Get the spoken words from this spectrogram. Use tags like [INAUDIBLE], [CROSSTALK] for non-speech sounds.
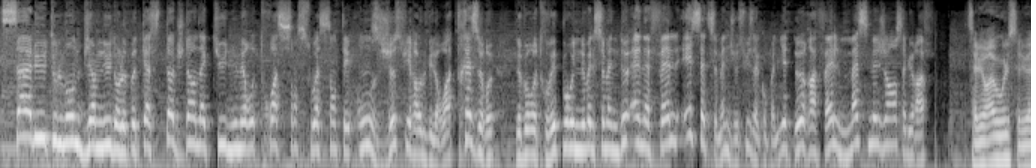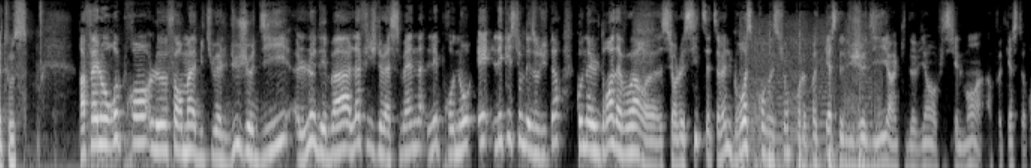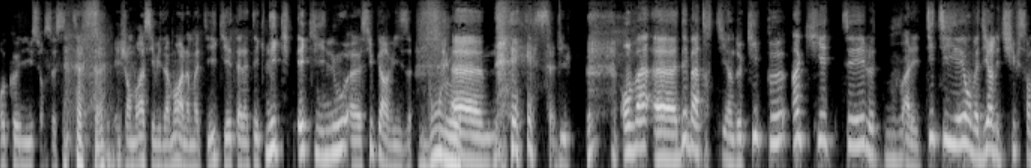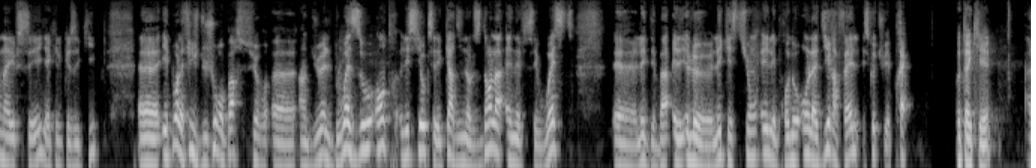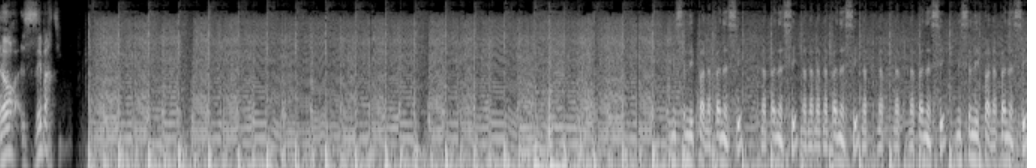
Salut tout le monde, bienvenue dans le podcast Touchdown Actu numéro 371. Je suis Raoul Villeroy, très heureux de vous retrouver pour une nouvelle semaine de NFL et cette semaine je suis accompagné de Raphaël Masméjean. Salut Raph. Salut Raoul, salut à tous. Raphaël, on reprend le format habituel du jeudi, le débat, l'affiche de la semaine, les pronos et les questions des auditeurs qu'on a eu le droit d'avoir euh, sur le site cette semaine. Grosse promotion pour le podcast du jeudi, hein, qui devient officiellement un podcast reconnu sur ce site. [LAUGHS] et j'embrasse évidemment Alain Mattei, qui est à la technique et qui nous euh, supervise. Bonjour. Euh, [LAUGHS] salut. [LAUGHS] On va euh, débattre tiens, de qui peut inquiéter, le, allez, titiller, on va dire, les Chiefs en AFC. Il y a quelques équipes. Euh, et pour la fiche du jour, on part sur euh, un duel d'oiseaux entre les Seahawks et les Cardinals dans la NFC West. Euh, les débats, et le, les questions et les pronos, on l'a dit. Raphaël, est-ce que tu es prêt? Au taquet. Alors, c'est parti. Mais ce n'est pas la panacée, la panacée, la, la, la, la panacée, la, la, la, la panacée, mais ce n'est pas la panacée.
